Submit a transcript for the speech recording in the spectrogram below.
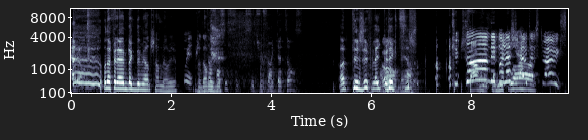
On a fait la même blague de merde, Charles, merveilleux. Oui. J'adore mes jeux. Si, tu fais un 14. Oh, TG Fly Oh, Collectif. merde. Putain, Charles, mais voilà, je suis out of strokes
